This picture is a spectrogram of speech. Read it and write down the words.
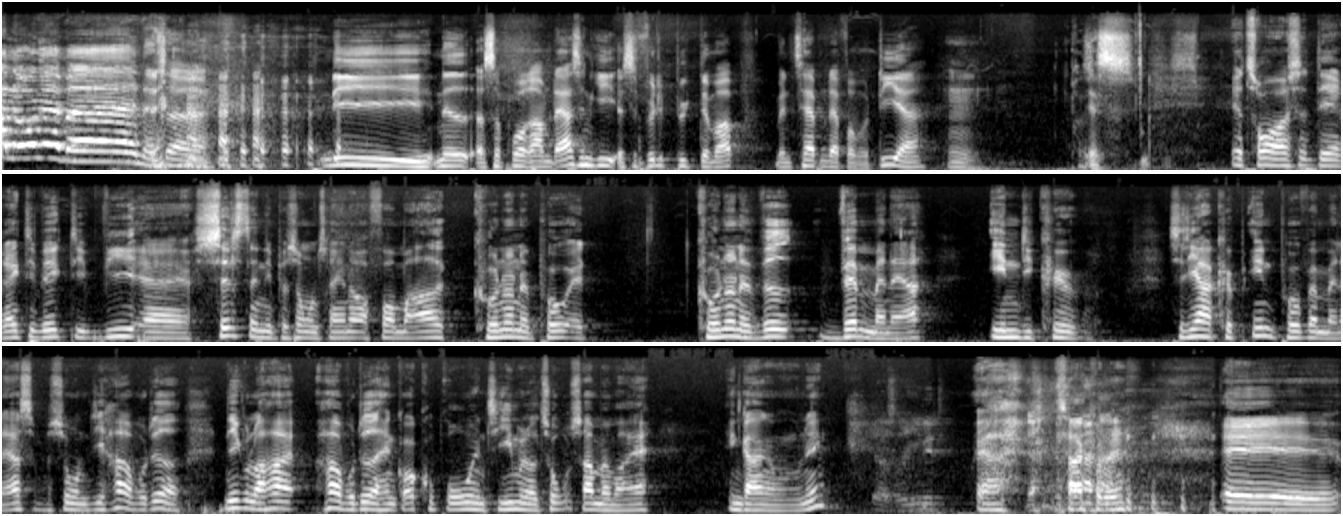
hallo der, mand! Altså, lige ned, og så prøve at ramme deres energi, og selvfølgelig bygge dem op, men tage dem derfra, hvor de er. Mm. Præcis. Yes. Jeg tror også, at det er rigtig vigtigt. Vi er selvstændige persontrænere og får meget kunderne på, at kunderne ved, hvem man er, inden de køber. Så de har købt ind på, hvem man er som person. De har vurderet, Nicolai har, har vurderet, at han godt kunne bruge en time eller to sammen med mig en gang om ugen, ikke? Det er også rigeligt. Ja, tak for det. øh,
